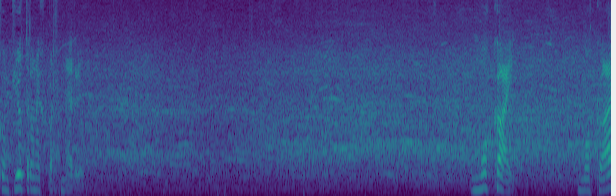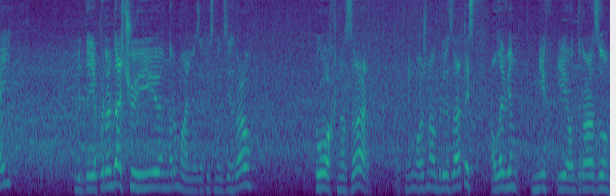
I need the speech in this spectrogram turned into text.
комп'ютерних партнерів. Мокай. Мокай. Віддає передачу і нормально захисник зіграв. Ох, Назар. Так не можна обрізатись, але він міг і одразу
